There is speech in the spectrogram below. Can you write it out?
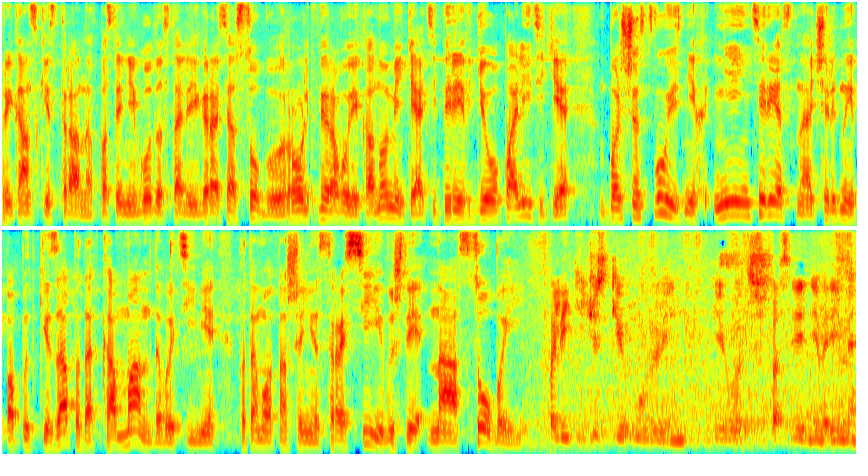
Африканские страны в последние годы стали играть особую роль в мировой экономике, а теперь и в геополитике. Большинству из них неинтересны очередные попытки Запада командовать ими, потому отношения с Россией вышли на особый. политический уровень. И вот в последнее время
